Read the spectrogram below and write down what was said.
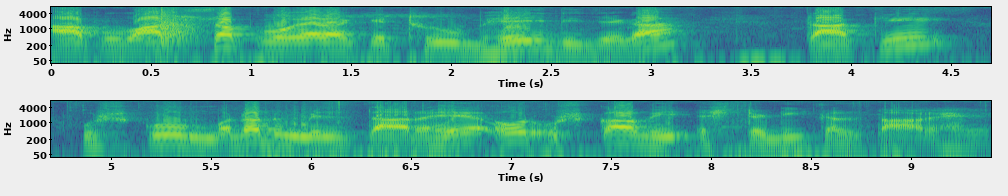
आप व्हाट्सअप वगैरह के थ्रू भेज दीजिएगा ताकि उसको मदद मिलता रहे और उसका भी स्टडी चलता रहे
